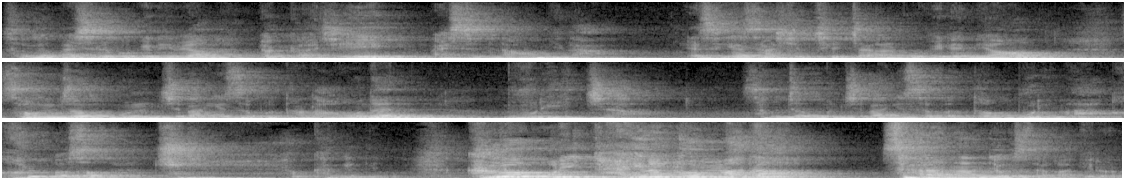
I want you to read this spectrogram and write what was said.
성경 말씀을 보게 되면 몇 가지 말씀이 나옵니다. 에스겔 47장을 보게 되면 성전 문지방에서부터 나오는 물이 있죠. 성전 문지방에서부터 물이 막 흘러서 쭉 하게 돼. 그 물이 닿이는 곳마다 살아나는 역사가 일어나.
